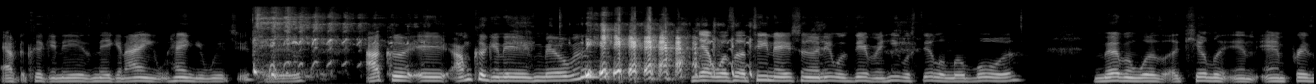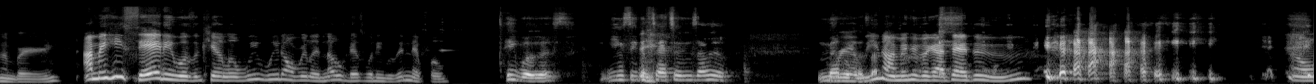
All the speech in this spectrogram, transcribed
After cooking eggs, naked, I ain't hanging with you. I could. Egg, I'm cooking eggs, Melvin. that was her teenage son. It was different. He was still a little boy. Melvin was a killer in in prison bird. I mean, he said he was a killer. We we don't really know if that's what he was in there for. He was. You can see them tattoos on him. Really? You know how many people got tattoos? Don't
